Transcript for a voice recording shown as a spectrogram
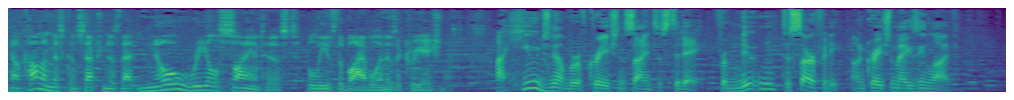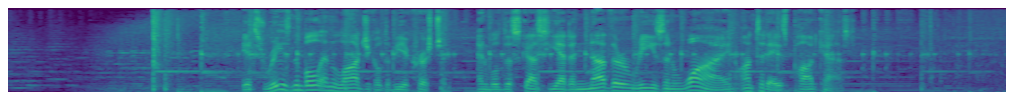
Now, a common misconception is that no real scientist believes the Bible and is a creationist. A huge number of creation scientists today, from Newton to Sarfati on Creation Magazine Live. It's reasonable and logical to be a Christian, and we'll discuss yet another reason why on today's podcast.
